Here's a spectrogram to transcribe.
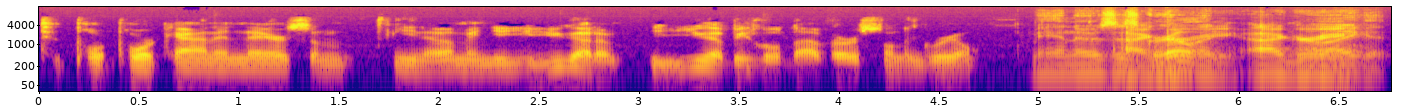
to pork, pork kind in there. Some, you know, I mean, you you gotta you gotta be a little diverse on the grill. Man knows his I grilling. agree. I agree. I like it.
